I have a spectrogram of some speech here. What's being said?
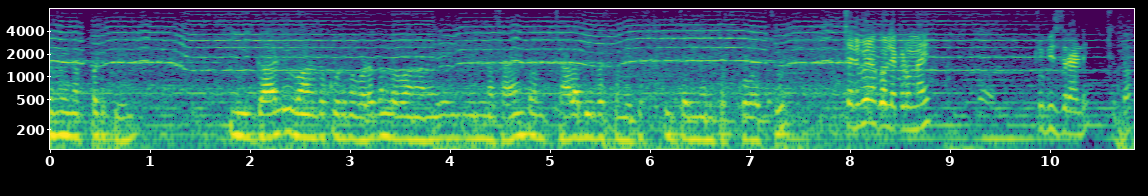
ఏమైనప్పటికీ ఈ గాలి వానతో కూడిన వడగండ్ల వాన అనేది నిన్న సాయంత్రం చాలా బీభత్సం అయితే సృష్టించిందని చెప్పుకోవచ్చు. చనిపోయిన కోళ్ళు ఎక్కడ ఉన్నాయి చూపిస్తారా అండి? చూద్దాం.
